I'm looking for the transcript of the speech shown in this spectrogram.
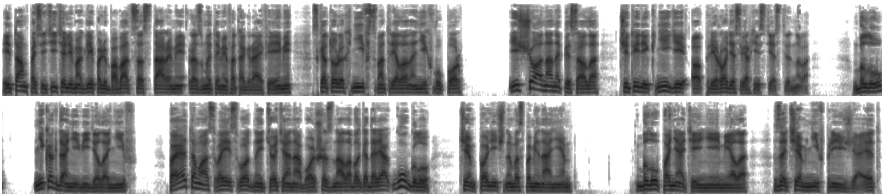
и там посетители могли полюбоваться старыми размытыми фотографиями, с которых Нив смотрела на них в упор. Еще она написала четыре книги о природе сверхъестественного. Блу никогда не видела Нив, поэтому о своей сводной тете она больше знала благодаря Гуглу, чем по личным воспоминаниям. Блу понятия не имела, зачем Нив приезжает,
